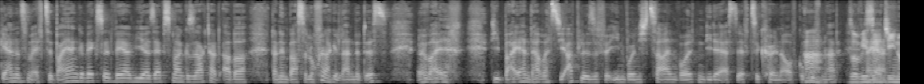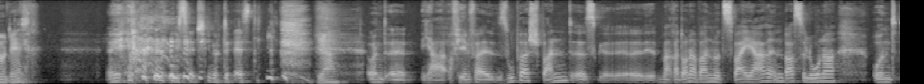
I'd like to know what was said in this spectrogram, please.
gerne zum FC Bayern gewechselt wäre, wie er selbst mal gesagt hat, aber dann in Barcelona gelandet ist, äh, weil die Bayern damals die Ablöse für ihn wohl nicht zahlen wollten, die der erste FC Köln aufgerufen ah, hat. So wie naja, Sergino Dest. wie Sergino Dest. ja. Und äh, ja, auf jeden Fall super spannend. Es, äh, Maradona war nur zwei Jahre in Barcelona und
